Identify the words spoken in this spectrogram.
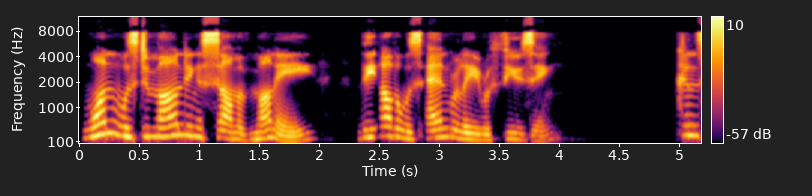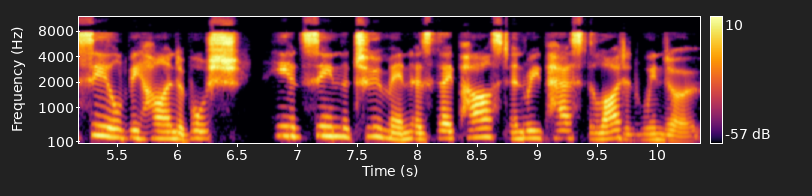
One was demanding a sum of money, the other was angrily refusing. Concealed behind a bush, he had seen the two men as they passed and repassed the lighted window.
